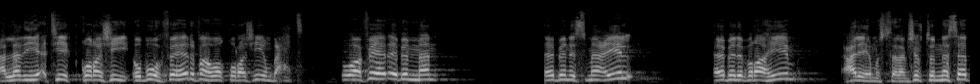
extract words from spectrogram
الذي يأتيك قرشي أبوه فهر فهو قرشي بحت. وفهر ابن من؟ ابن إسماعيل. ابن إبراهيم. عليهم السلام. شفتوا النسب؟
